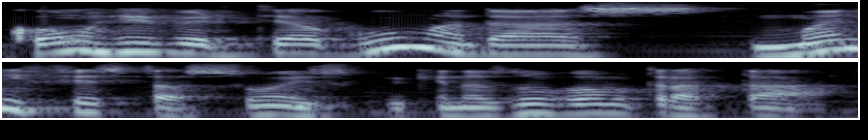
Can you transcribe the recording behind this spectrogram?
como reverter alguma das manifestações, porque nós não vamos tratar,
